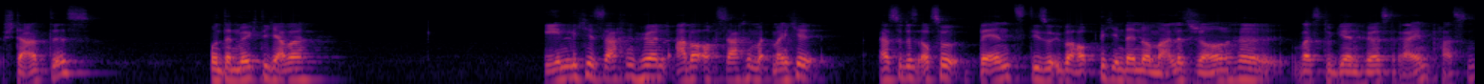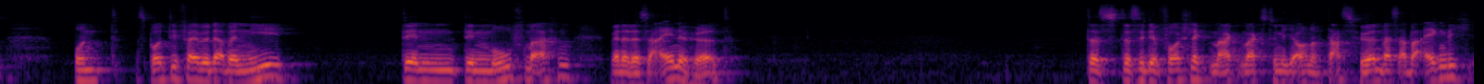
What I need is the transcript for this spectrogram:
starte es und dann möchte ich aber ähnliche Sachen hören, aber auch Sachen, manche, hast du das auch so, Bands, die so überhaupt nicht in dein normales Genre, was du gern hörst, reinpassen und Spotify würde aber nie den, den Move machen, wenn er das eine hört, dass, dass er dir vorschlägt, mag, magst du nicht auch noch das hören, was aber eigentlich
